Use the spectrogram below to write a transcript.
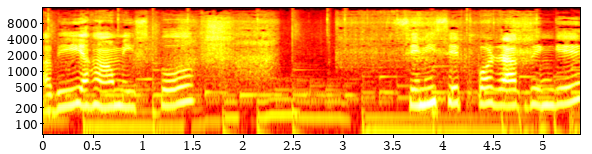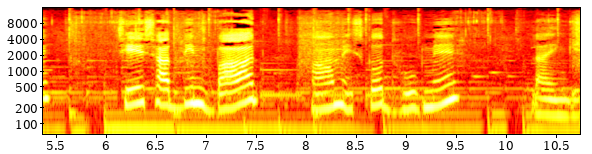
अभी हम इसको सेमी सेट पर रख देंगे। छः सात दिन बाद हम इसको धूप में लाएँगे।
